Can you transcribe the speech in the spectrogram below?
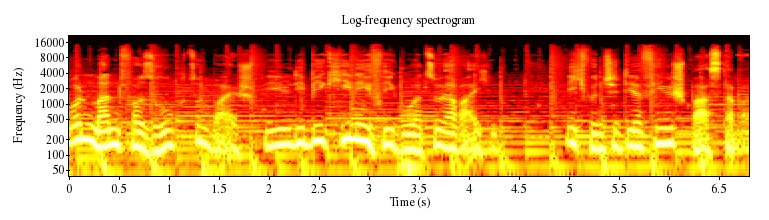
und man versucht zum Beispiel die Bikini-Figur zu erreichen. Ich wünsche dir viel Spaß dabei.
